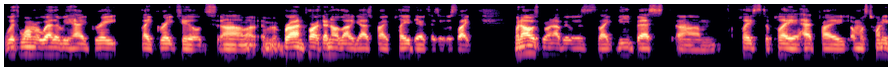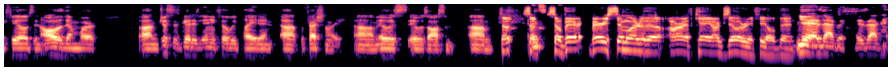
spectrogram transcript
with warmer weather, we had great like great fields. Um, Bryan Park, I know a lot of guys probably played there because it was like when I was growing up, it was like the best um, place to play. It had probably almost 20 fields, and all of them were um, just as good as any field we played in uh, professionally. Um, it was it was awesome. Um, So, so, And- so very very similar to the RFK auxiliary field then. Yeah, exactly, exactly.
